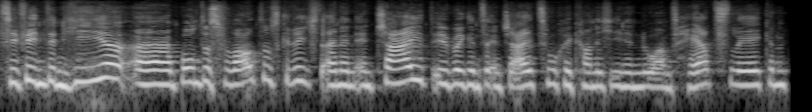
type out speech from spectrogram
Sie finden hier äh, Bundesverwaltungsgericht einen Entscheid, übrigens Entscheidsuche kann ich Ihnen nur ans Herz legen,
